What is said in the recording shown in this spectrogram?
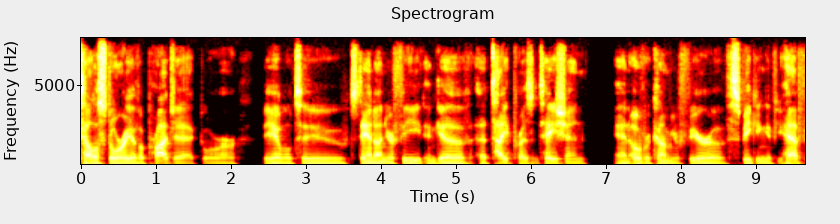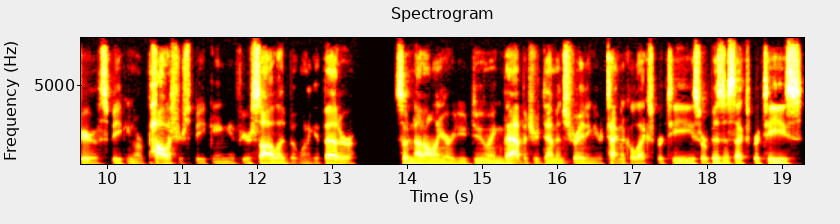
tell a story of a project or be able to stand on your feet and give a tight presentation and overcome your fear of speaking if you have fear of speaking, or polish your speaking if you're solid but want to get better. So, not only are you doing that, but you're demonstrating your technical expertise or business expertise,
